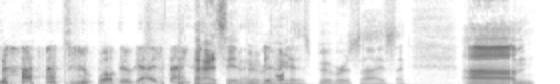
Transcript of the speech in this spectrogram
Will do, guys. Thanks. All right, see it, Boomer. There it is, Boomer Esiason. Um,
